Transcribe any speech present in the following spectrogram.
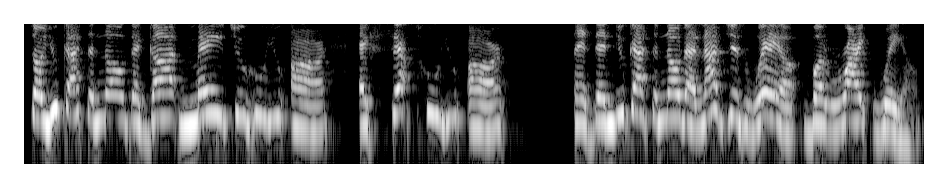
So you got to know that God made you who you are, accept who you are, and then you got to know that not just well, but right well.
